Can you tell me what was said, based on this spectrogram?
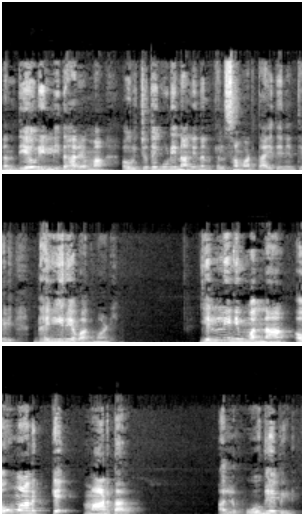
ನನ್ನ ದೇವ್ರು ಇಲ್ಲಿದ್ದಾರೆ ಅಮ್ಮ. ಅವ್ರ ಜೊತೆಗೂಡಿ ನಾನು ನನ್ನ ಕೆಲಸ ಮಾಡ್ತಾ ಇದ್ದೇನೆ ಅಂತೇಳಿ ಧೈರ್ಯವಾಗಿ ಮಾಡಿ. ಎಲ್ಲಿ ನಿಮ್ಮನ್ನ ಅವಮಾನಕ್ಕೆ ಮಾಡ್ತಾರೋ ಅಲ್ಲಿ ಹೋಗಲೇಬೇಡಿ.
